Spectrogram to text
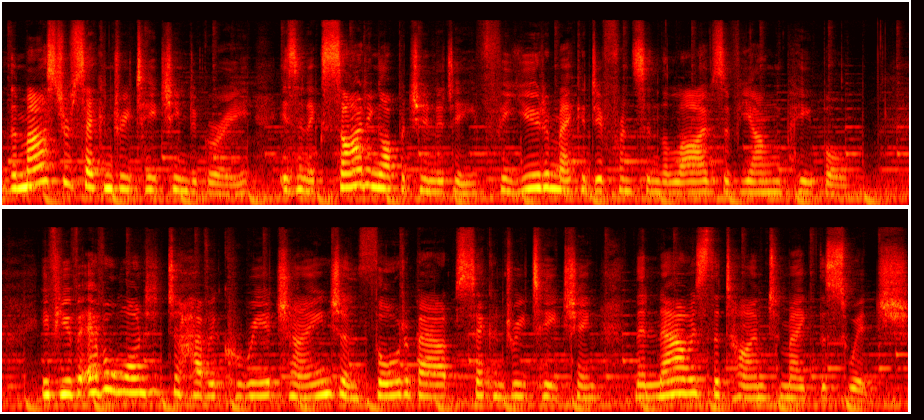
The Master of Secondary Teaching degree is an exciting opportunity for you to make a difference in the lives of young people. If you've ever wanted to have a career change and thought about secondary teaching, then now is the time to make the switch.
